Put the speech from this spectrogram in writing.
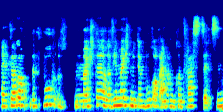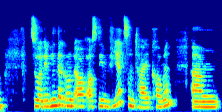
Ja, ich glaube auch, das Buch möchte, oder wir möchten mit dem Buch auch einfach einen Kontrast setzen zu dem Hintergrund auch, aus dem wir zum Teil kommen, ähm,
